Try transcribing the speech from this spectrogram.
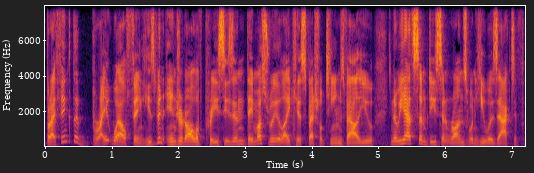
but I think the Brightwell thing, he's been injured all of preseason. They must really like his special teams value. You know, he had some decent runs when he was active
